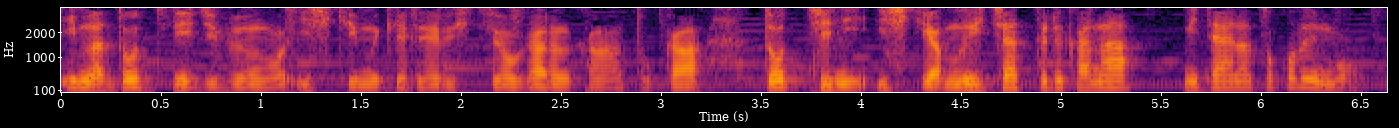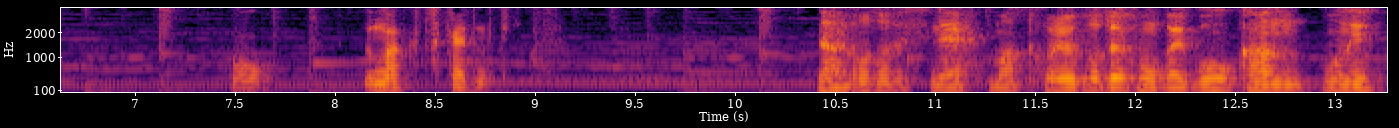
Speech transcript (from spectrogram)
今どっちに自分を意識向けている必要があるのかなとか、どっちに意識が向いちゃってるかなみたいなところにも、こう、うまく使えるようになってきます。なるほどですね。まあ、ということで今回五感をね、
